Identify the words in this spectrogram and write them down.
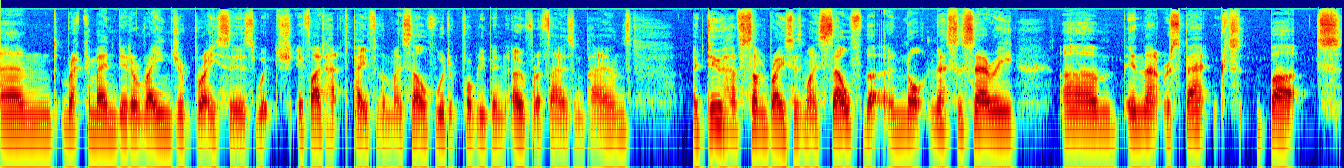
and recommended a range of braces, which, if I'd had to pay for them myself, would have probably been over a thousand pounds. I do have some braces myself that are not necessary um, in that respect, but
